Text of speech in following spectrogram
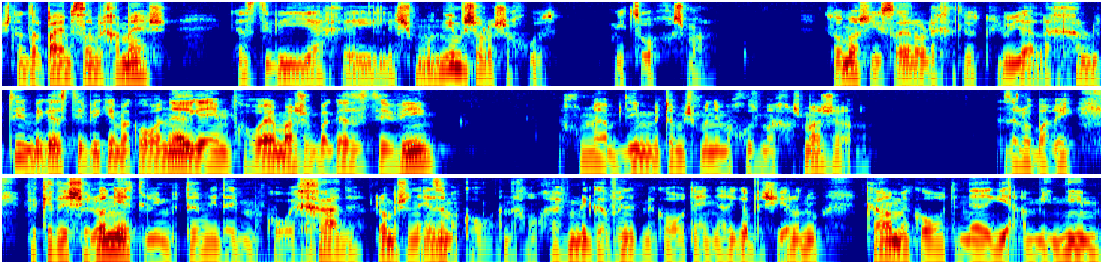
בשנת 2025 גז טבעי יהיה אחראי ל-83% מייצור החשמל. זה אומר שישראל הולכת להיות תלויה לחלוטין בגז טבעי כמקור אנרגיה. אם קורה משהו בגז הטבעי, אנחנו מאבדים יותר מ-80% מהחשמל שלנו. זה לא בריא. וכדי שלא נהיה תלויים יותר מדי במקור אחד, לא משנה איזה מקור, אנחנו חייבים לגוון את מקורות האנרגיה ושיהיה לנו כמה מקורות אנרגיה אמינים,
